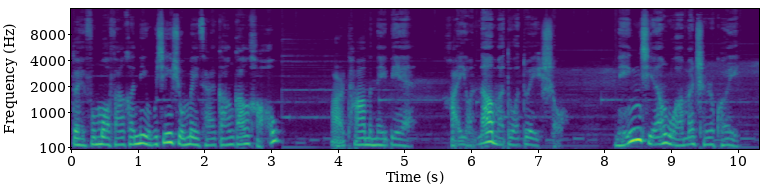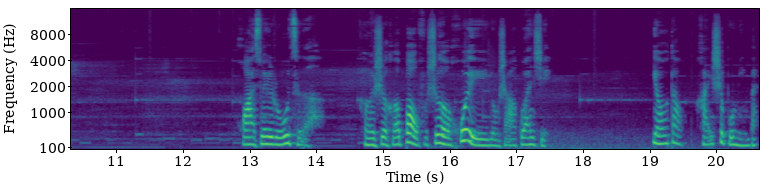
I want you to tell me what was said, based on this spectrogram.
对付莫凡和宁无心兄妹才刚刚好，而他们那边还有那么多对手，明显我们吃亏。”话虽如此，可是和报复社会有啥关系？妖道还是不明白。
